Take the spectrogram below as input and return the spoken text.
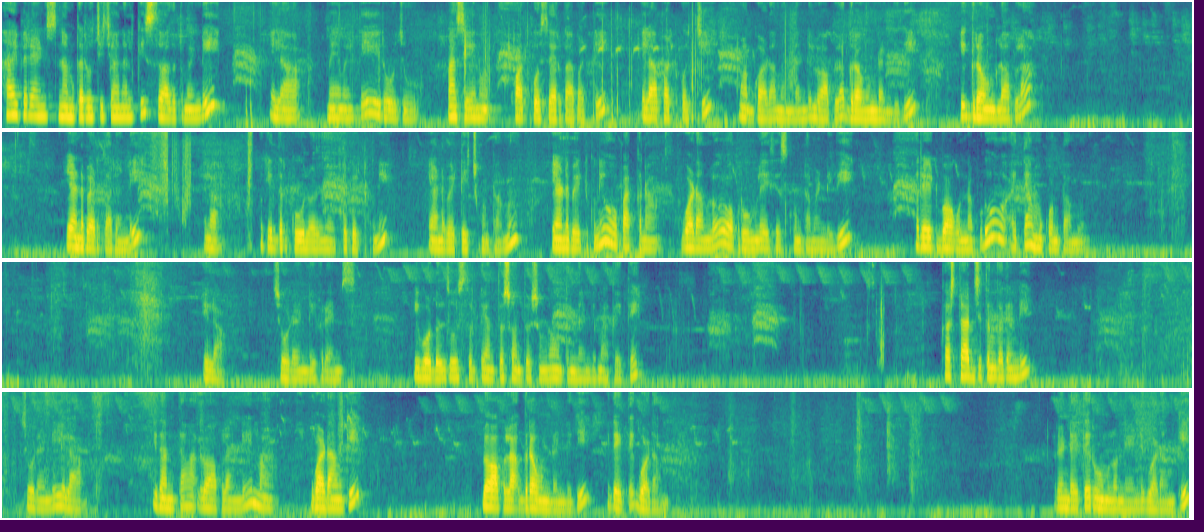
Hi friends నమ్మక రుచి ఛానల్కి స్వాగతం అండి ఇలా మేమైతే ఈరోజు మా సేను కోత కోసారు కాబట్టి ఇలా పట్టుకొచ్చి మాకు గోడ ఉందండి లోపల గ్రౌండ్ అండి ఇది. ఈ గ్రౌండ్ లోపల ఎండబెడతారండి ఇలా ఒక ఇద్దరు కూలోళ్ళని అయితే పెట్టుకుని ఎండబెట్టించుకుంటాము ఎండబెట్టుకుని ఓ పక్కన గోడంలో ఒక రూమ్లో వేసేసుకుంటామండి ఇవి రేట్ బాగున్నప్పుడు అయితే అమ్ముకుంటాము. ఇలా చూడండి ఫ్రెండ్స్ ఈ బొడ్డులు చూస్తుంటే ఎంతో సంతోషంగా ఉంటుందండి మాకైతే. కష్టార్జితం కదండి. చూడండి ఇలా ఇదంతా లోపలండి మా గోడాంకి. లోపల గ్రౌండ్ అండి ఇది ఇదైతే గోడాము. రెండైతే రూములు ఉన్నాయండి గోడానికి.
